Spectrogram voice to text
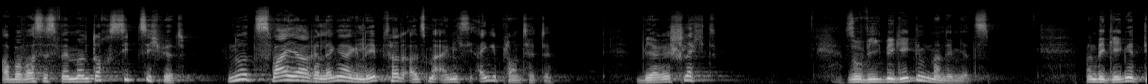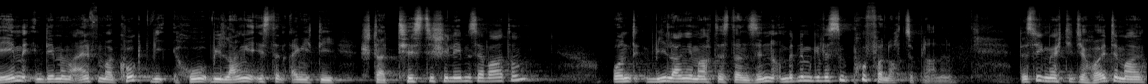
Aber was ist, wenn man doch 70 wird? Nur zwei Jahre länger gelebt hat, als man eigentlich eingeplant hätte. Wäre schlecht. So, wie begegnet man dem jetzt? Man begegnet dem, indem man einfach mal guckt, wie, wie lange ist denn eigentlich die statistische Lebenserwartung und wie lange macht es dann Sinn, um mit einem gewissen Puffer noch zu planen. Deswegen möchte ich dir heute mal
